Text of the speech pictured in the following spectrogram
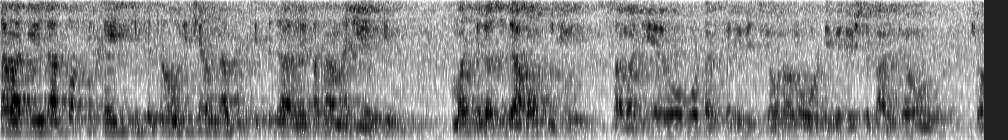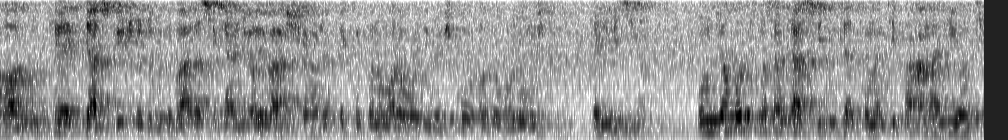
سمدی لفاف که خیلی تیپ تئوریک هم نبود تیپ در حقیقت عملیاتی بود. ما کلاس دهم بودیم سمدیه رو بردن تلویزیون هم اردی بهشت پنجاه و چهار بود که دستگیر شده بود بعد از شکنجه های وحشیانه فکر می‌کنم آره اردی بهش بردن و بردنش تلویزیون. اونجا خودش مثلا تصویر می‌کرد که من تیپ عملیاتی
